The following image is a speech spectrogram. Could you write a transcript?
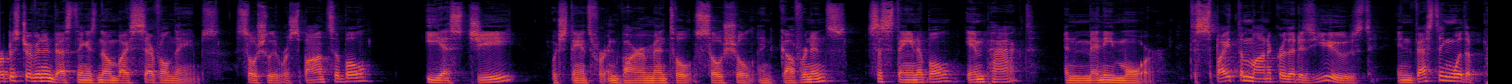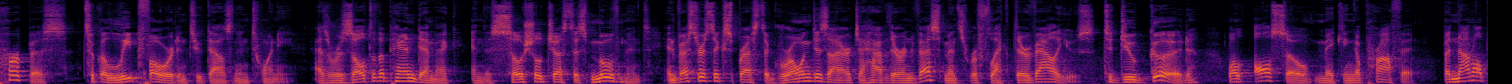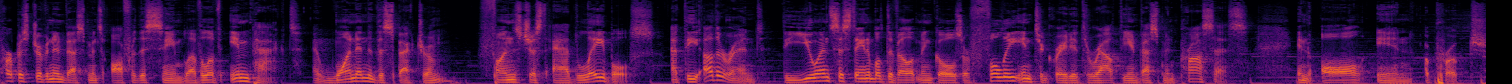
Purpose driven investing is known by several names socially responsible, ESG, which stands for environmental, social, and governance, sustainable, impact, and many more. Despite the moniker that is used, investing with a purpose took a leap forward in 2020. As a result of the pandemic and the social justice movement, investors expressed a growing desire to have their investments reflect their values, to do good while also making a profit. But not all purpose driven investments offer the same level of impact. At one end of the spectrum, funds just add labels. At the other end, the UN Sustainable Development Goals are fully integrated throughout the investment process, an all in approach.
